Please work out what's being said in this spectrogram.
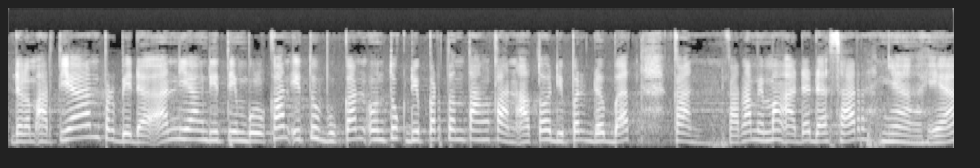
Dalam artian perbedaan yang ditimbulkan itu bukan untuk dipertentangkan atau diperdebatkan karena memang ada dasarnya ya.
